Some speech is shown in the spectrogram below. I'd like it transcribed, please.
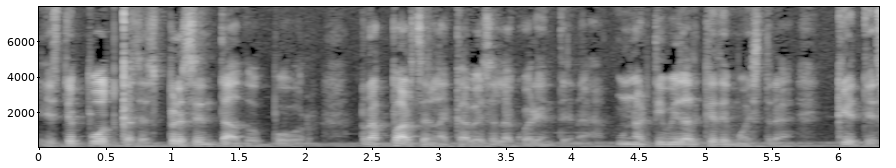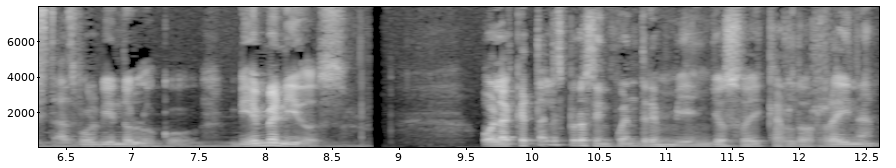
Este podcast es presentado por Raparse en la cabeza la cuarentena, una actividad que demuestra que te estás volviendo loco. Bienvenidos. Hola, ¿qué tal? Espero se encuentren bien. Yo soy Carlos Reina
